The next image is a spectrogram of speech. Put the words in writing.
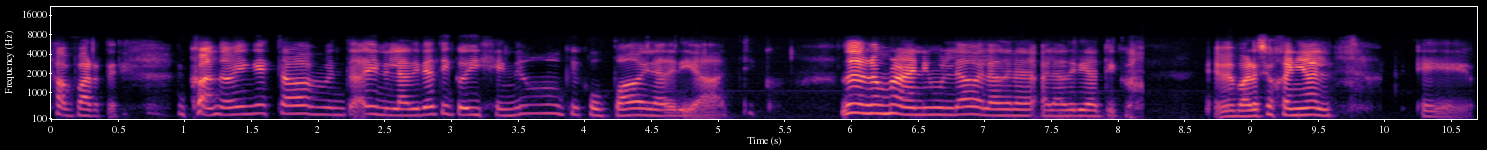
aparte, cuando vi que estaba en el Adriático dije, no, qué copado el Adriático. No le nombran en ningún lado al, Adriático. Eh, me pareció genial. Eh,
